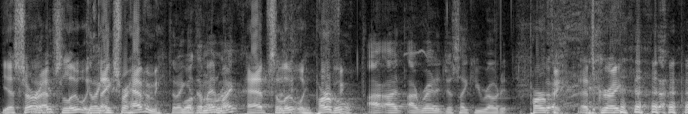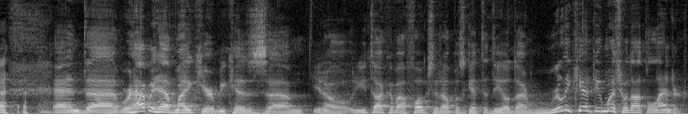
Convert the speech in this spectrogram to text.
Yes, sir. Get, Absolutely. Thanks get, for having me. Did I Welcome get in, right? Mike. Absolutely. Perfect. Cool. I, I, I, read it just like you wrote it. Perfect. That's great. and uh, we're happy to have Mike here because, um, you know, you talk about folks that help us get the deal done. Really can't do much without the lender.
